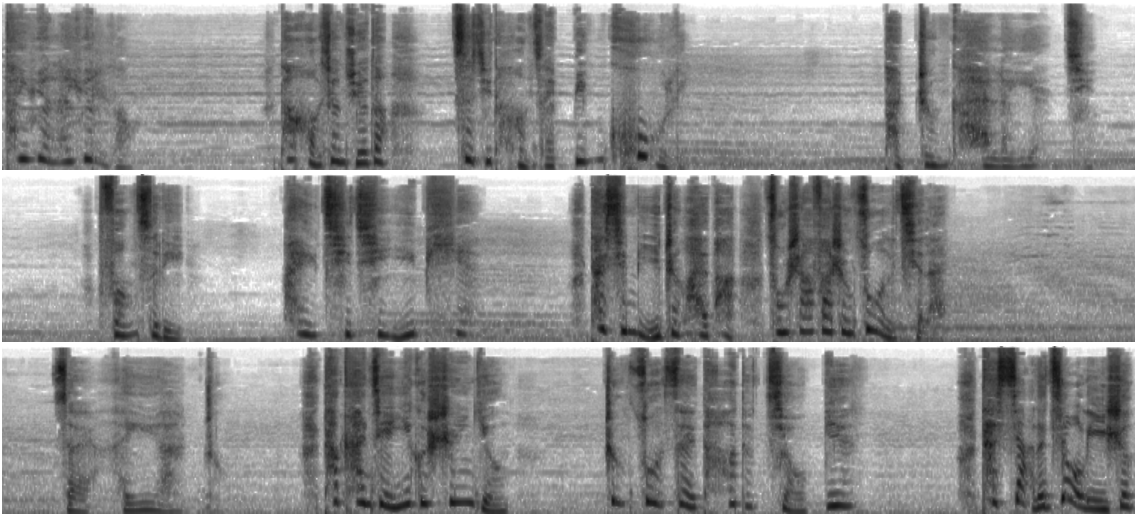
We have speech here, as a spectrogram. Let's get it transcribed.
他越来越冷，他好像觉得自己躺在冰库里。他睁开了眼睛，房子里黑漆漆一片，他心里一阵害怕，从沙发上坐了起来。在黑暗中，他看见一个身影，正坐在他的脚边。他吓得叫了一声，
